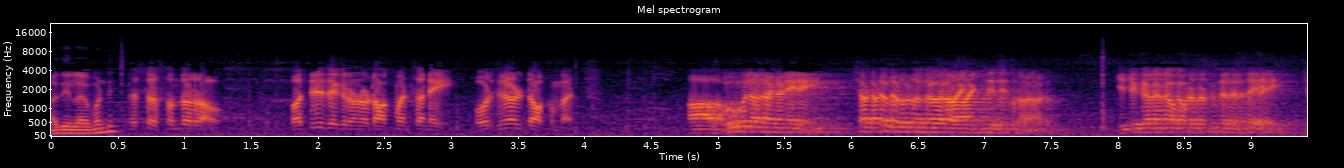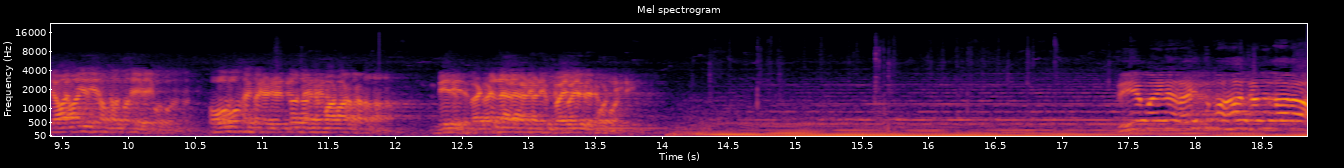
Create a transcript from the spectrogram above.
అది ఇలా ఇవ్వండి. మిస్టర్ సుందర్రావు బద్రీ దగ్గర ఉన్న డాక్యుమెంట్స్ అని ఒరిజినల్ డాక్యుమెంట్స్. ఆ భూములన్నీ చట్టవిరుద్ధంగా రాయించి తీసుకున్నారు. ఇది కనుక ప్రశ్న తెలిస్తే జాతీయ సమస్య అయిపోతుంది. హోమ్ సెక్రటరీతో నేను మాట్లాడుతున్నాను మీరు వెంటనే బయలుదేరిపోండి. ప్రియమైన రైతు మహాజనులారా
